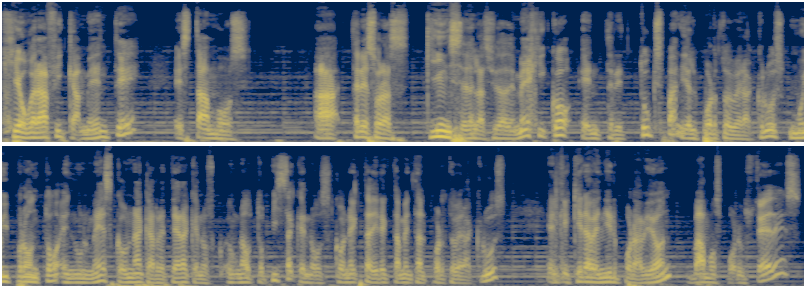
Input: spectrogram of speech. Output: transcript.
geográficamente estamos a 3 horas 15 de la Ciudad de México, entre Tuxpan y el puerto de Veracruz, muy pronto, en un mes, con una carretera, que nos, una autopista que nos conecta directamente al puerto de Veracruz. El que quiera venir por avión, vamos por ustedes.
